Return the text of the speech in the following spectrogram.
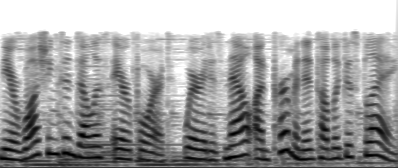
near Washington Dulles Airport, where it is now on permanent public display.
